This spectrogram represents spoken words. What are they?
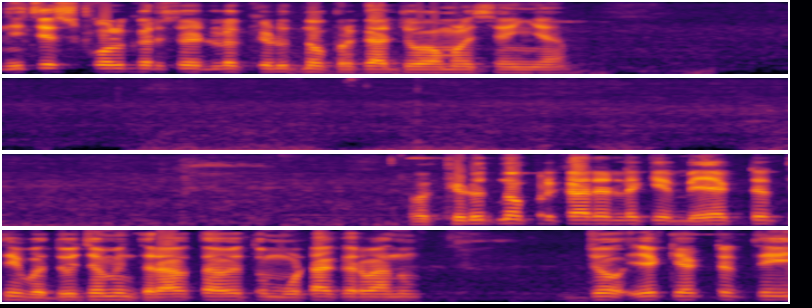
નીચે સ્ક્રોલ કરશો એટલે ખેડૂતનો પ્રકાર જોવા મળશે અહીંયા. હવે ખેડૂતનો પ્રકાર એટલે કે બે હેક્ટરથી વધુ જમીન ધરાવતા હોય તો મોટા કરવાનું. જો એક હેક્ટરથી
